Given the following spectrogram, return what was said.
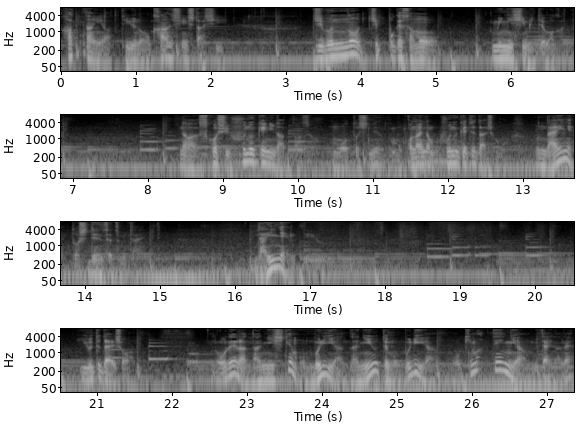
はったんやっていうのを感心したし自分のちっぽけさも身にしみて分かった。だから少しふぬけになったんですよ。もう年ねもうこの間もふぬけてたでしょ。もうないねん都市伝説みたいに。ないねんっていう。言うてたでしょ。俺ら何しても無理やん。何言うても無理やん。もう決まってんやんみたいなね。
